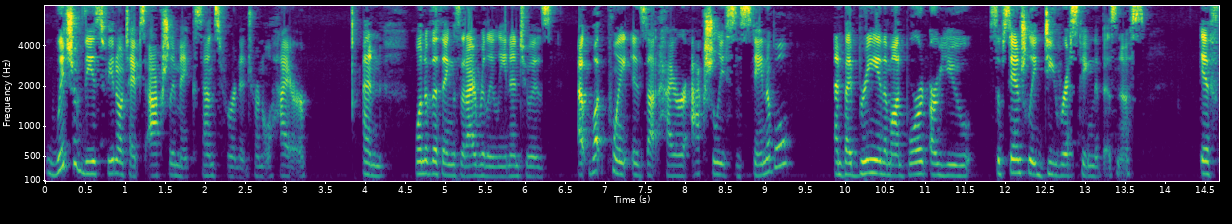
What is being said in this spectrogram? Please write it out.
which of these phenotypes actually make sense for an internal hire? And one of the things that I really lean into is at what point is that hire actually sustainable? And by bringing them on board, are you substantially de risking the business? If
